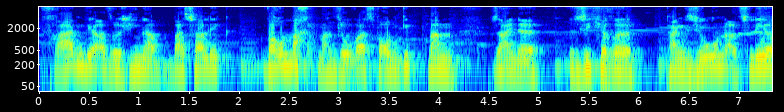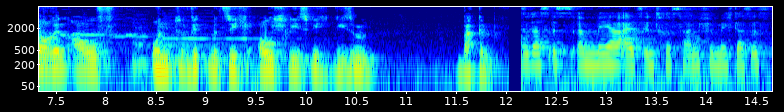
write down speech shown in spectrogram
Fragen wir also Gina Basalik, warum macht man sowas? Warum gibt man seine sichere Pension als Lehrerin auf und widmet sich ausschließlich diesem Backen? Also das ist äh, mehr als interessant für mich. Das ist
